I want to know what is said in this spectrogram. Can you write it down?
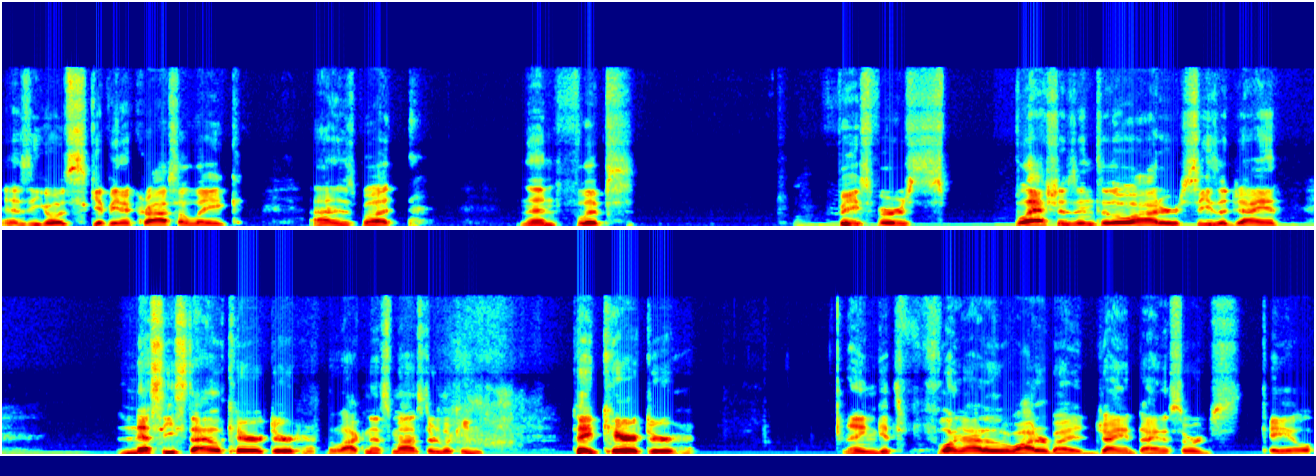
as he goes skipping across a lake on his butt, then flips face first, splashes into the water, sees a giant Nessie style character, the Loch Ness monster looking type character, then gets flung out of the water by a giant dinosaur's tail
